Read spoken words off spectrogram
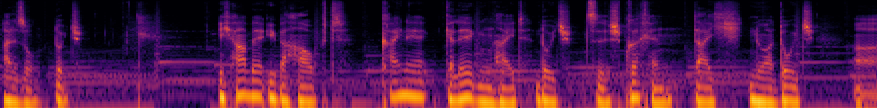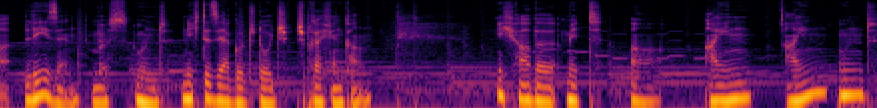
also Deutsch. Ich habe überhaupt keine Gelegenheit, Deutsch zu sprechen, da ich nur Deutsch äh, lesen muss und nicht sehr gut Deutsch sprechen kann. Ich habe mit äh, ein, ein und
